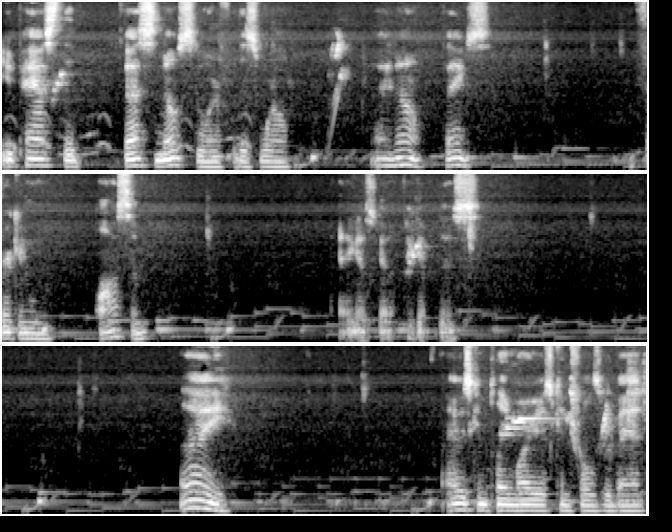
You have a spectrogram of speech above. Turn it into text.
You passed the best note score for this world. I know, thanks. Freaking awesome. I guess gotta pick up this. Ay. I always complain Mario's controls were bad.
